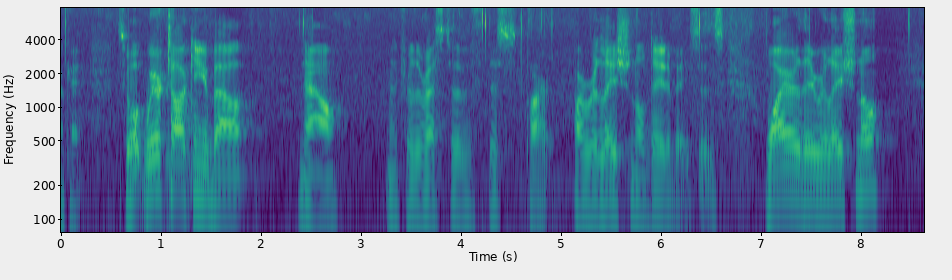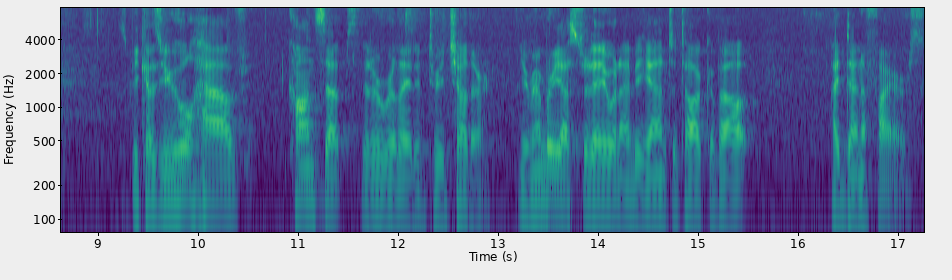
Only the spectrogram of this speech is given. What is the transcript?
Okay, so what we're talking about now, and for the rest of this part, are relational databases. Why are they relational? It's because you will have concepts that are related to each other. You remember yesterday when I began to talk about identifiers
